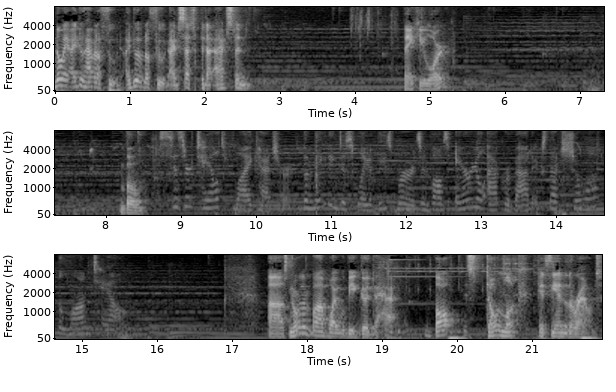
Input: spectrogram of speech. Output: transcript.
No wait, I do have enough food. I do have enough food. I just have to spend. I have to spend. Thank you, Lord. Boom. Scissor-tailed flycatcher. The mating display of these birds involves aerial acrobatics that show off the long tail. Uh, so Northern bobwhite would be good to have. Ball, don't look. It's the end of the round.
